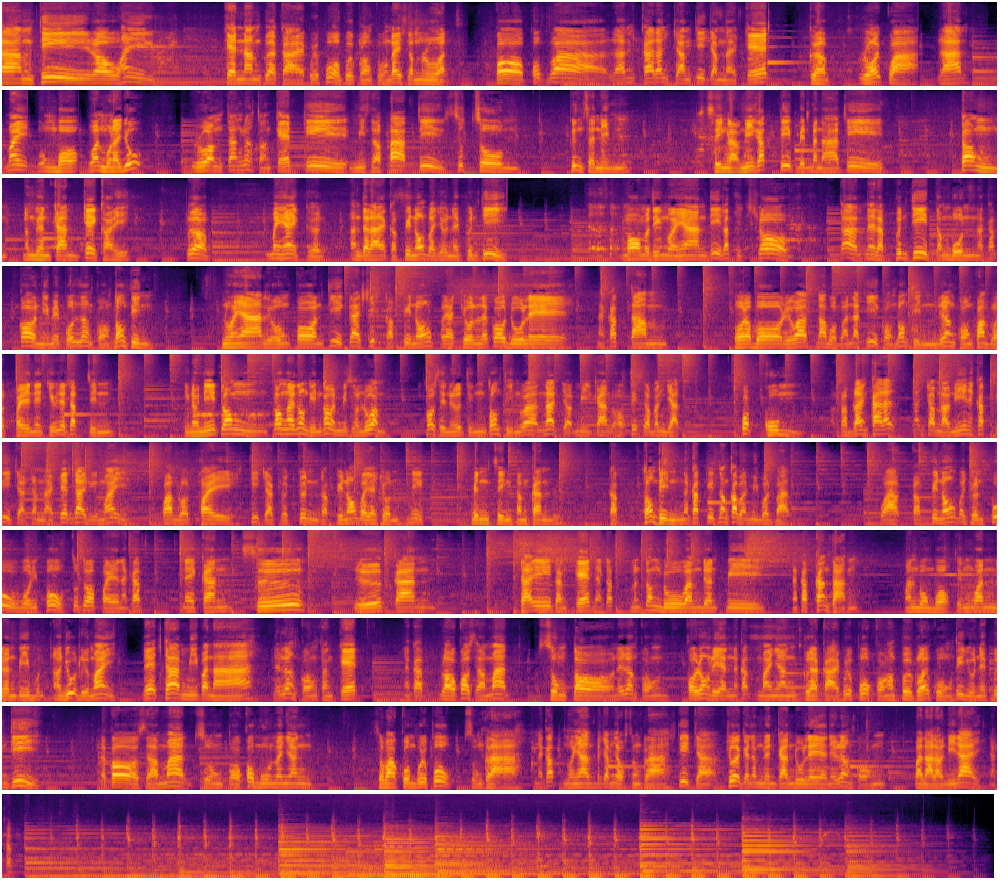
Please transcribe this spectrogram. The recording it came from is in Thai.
ตามที่เราให้แกนนำเครือข่ายผู้บริโภคอำเภอคลองขลุงได้สำรวจ ก็พบว่าร้านค้าร้านจำที่จำหน่ายแก๊สเกือบร้อยกว่าร้านไม่บ่งบอกวันหมดอายุ รวมทั้งเรื่องของแก๊สที่มีสภาพที่สุดโทรมขึ้นสนิม สิ่งเหล่านี้ครับที่เป็นปัญหาที่ต้องดำเนินการแก้ไข เพื่อไม่ให้เกิดอันตรายกับพี่น้องประชาชนในพื้นที่ มองมาถึงหน่วยงานที่รับผิดชอบ ถ้าในระดับพื้นที่ตำบลนะครับ ก็หนีไม่พ้นเรื่องของท้องถิ่น หน่วยงานหรือองค์กรที่ใกล้ชิดกับพี่น้องประชาชน แล้วก็ดูแลนะครับตามพรบหรือว่าตามบทบาทหน้าที่ของท้องถิ่นเรื่องของความปลอดภัยในชีวิตและทรัพย์สินสิ่งเหล่านี้ต้องต้องให้ท้องถิ่นเข้ามามีส่วนร่วม ก็เสนอถึงท้องถิ่นว่าน่าจะมีการออกเทศบัญญัติควบคุมกับร้านค้าและร้านจำเหล่านี้นะครับที่จะจำหน่ายแก๊สได้หรือไม่ความปลอดภัยที่จะเกิดขึ้นกับพี่น้องประชาชนนี่เป็นสิ่งสำคัญกับท้องถิ่นนะครับที่ต้องเข้ามามีบทบาท ฝากกับพี่น้องประชาชนผู้บริโภคทั่วไปนะครับ ในการซื้อหรือการใช้ถังแก๊สนะครับ มันต้องดูวันเดือนปีนะครับ ข้างถังมันบ่งบอกถึงวันเดือนปีอายุหรือไม่ และถ้ามีปัญหาในเรื่องของถังแก๊สนะครับ เราก็สามารถส่งต่อในเรื่องของข้อร้องเรียนนะครับ มายังเครือข่ายผู้บริโภคของอำเภอร้อยโขงที่อยู่ในพื้นที่ แล้วก็สามารถส่งต่อข้อมูลมายัง สมาคมผู้บริโภคสงขลานะครับหน่วยงานประจำจังหวัดสงขลาที่จะช่วยกันดำเนินการดูแลในเรื่องของปัญหาเหล่านี้ได้นะครับ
